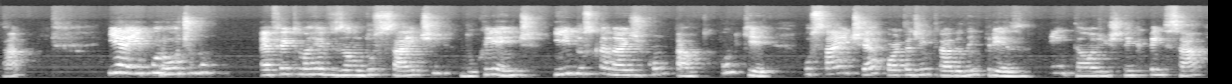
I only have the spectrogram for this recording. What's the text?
tá? E aí, por último, é feita uma revisão do site do cliente e dos canais de contato. Por quê? O site é a porta de entrada da empresa. Então, a gente tem que pensar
